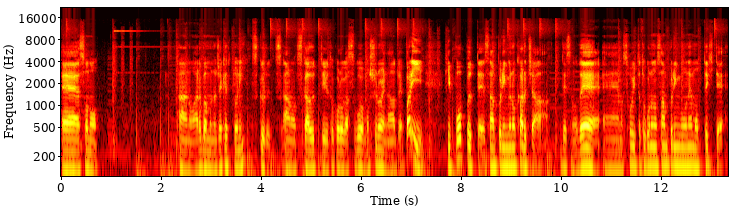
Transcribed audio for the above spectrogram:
えー、その、あの、アルバムのジャケットに作る、あの、使うっていうところがすごい面白いなと。やっぱり、ヒップホップってサンプリングのカルチャーですので、えー、まあ、そういったところのサンプリングをね、持ってきて、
